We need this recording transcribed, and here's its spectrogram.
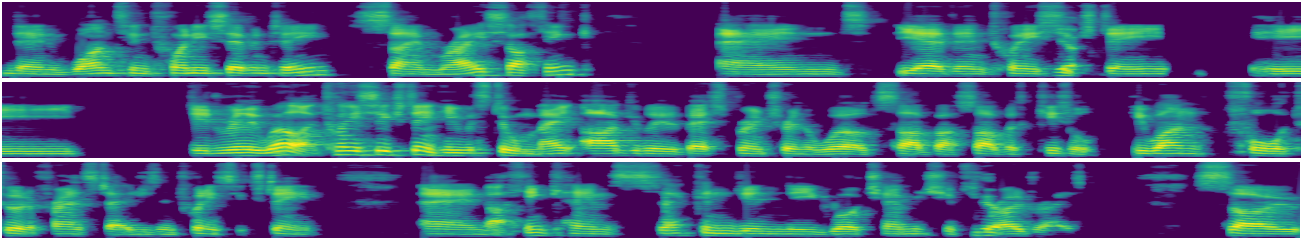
then once in 2017, same race, I think. And yeah, then 2016, yep. he did really well. At 2016, he was still mate, arguably the best sprinter in the world, side by side with Kittel. He won four Tour de France stages in 2016, and I think came second in the World Championships yep. road race. So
